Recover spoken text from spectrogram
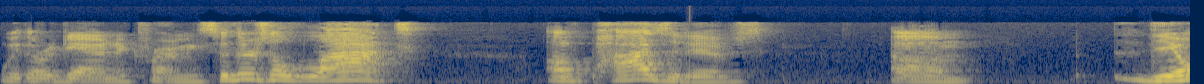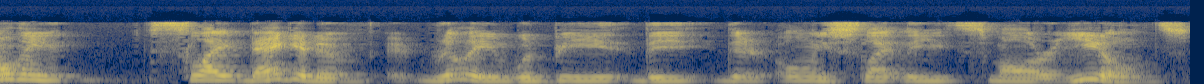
with organic farming. So there's a lot of positives. Um, the only slight negative really would be the only slightly smaller yields.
